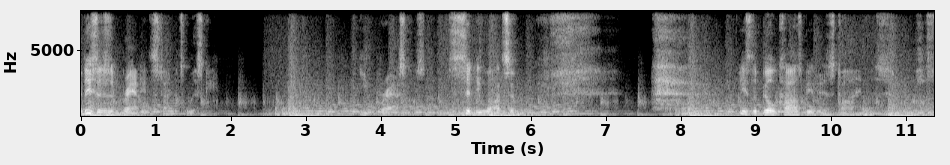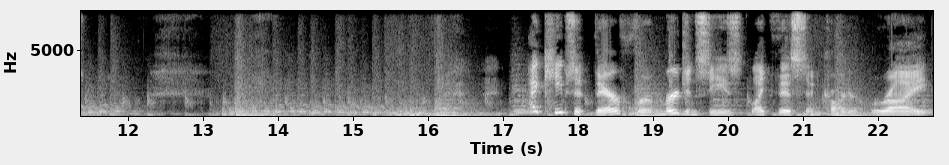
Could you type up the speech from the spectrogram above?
At least it isn't brandy this time, it's whiskey. You rascals. Sidney Watson. He's the Bill Cosby of his time. I keeps it there for emergencies like this, said Carter. Right.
